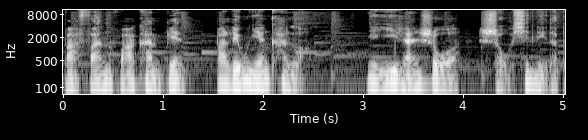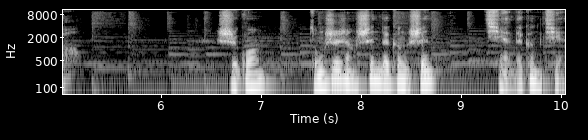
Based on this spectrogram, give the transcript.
把繁华看遍，把流年看老，你依然是我手心里的宝。时光总是让深的更深，浅的更浅。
